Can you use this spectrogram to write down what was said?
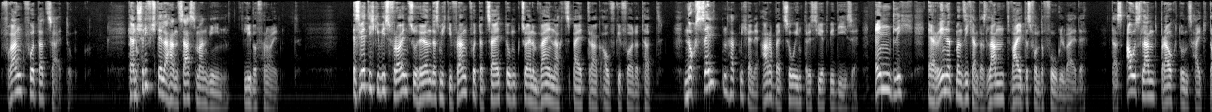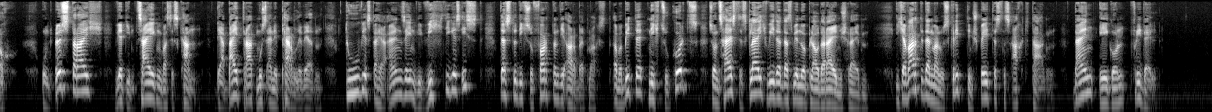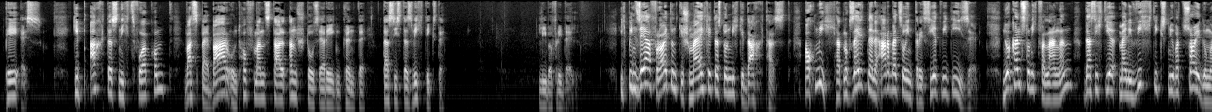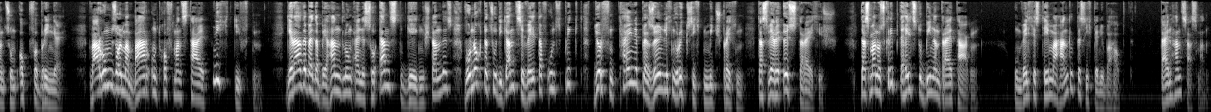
Frankfurter Zeitung. Herrn Schriftsteller Hans Sassmann Wien, lieber Freund. Es wird dich gewiss freuen zu hören, dass mich die Frankfurter Zeitung zu einem Weihnachtsbeitrag aufgefordert hat. Noch selten hat mich eine Arbeit so interessiert wie diese. Endlich erinnert man sich an das Land Walters von der Vogelweide. Das Ausland braucht uns halt doch. Und Österreich wird ihm zeigen, was es kann. Der Beitrag muss eine Perle werden. Du wirst daher einsehen, wie wichtig es ist, dass du dich sofort an die Arbeit machst. Aber bitte nicht zu kurz, sonst heißt es gleich wieder, dass wir nur Plaudereien schreiben. Ich erwarte dein Manuskript in spätestens acht Tagen. Dein Egon Friedel. PS. Gib acht, dass nichts vorkommt, was bei Bar und Hoffmannsthal Anstoß erregen könnte. Das ist das Wichtigste. Lieber Friedel. Ich bin sehr erfreut und geschmeichelt, dass du an mich gedacht hast. Auch mich hat noch selten eine Arbeit so interessiert wie diese. Nur kannst du nicht verlangen, dass ich dir meine wichtigsten Überzeugungen zum Opfer bringe. Warum soll man Bar und Hoffmannsthal nicht giften? Gerade bei der Behandlung eines so ernsten Gegenstandes, wo noch dazu die ganze Welt auf uns blickt, dürfen keine persönlichen Rücksichten mitsprechen. Das wäre österreichisch. Das Manuskript erhältst du binnen drei Tagen. Um welches Thema handelt es sich denn überhaupt? Dein Hans Sassmann.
